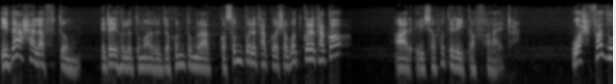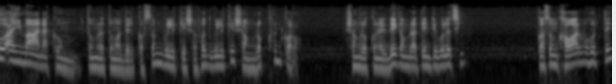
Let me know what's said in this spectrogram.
ইদা হালাফতুম। এটাই হলো তোমার, যখন তোমরা কসম করে থাকো, শপথ করে থাকো আর এই শপথের এই কাফারা এটা। ওয়াহফাদু আইমানাকুম, তোমরা তোমাদের কসমগুলিকে, শপথগুলিকে সংরক্ষণ করো। সংরক্ষণের দিক আমরা তিনটি বলেছি। কসম খাওয়ার মুহূর্তে,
